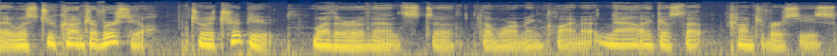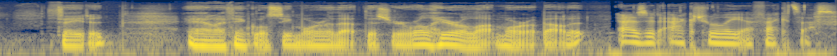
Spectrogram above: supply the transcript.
it was too controversial to attribute weather events to the warming climate. Now, I guess that controversy's faded. And I think we'll see more of that this year. We'll hear a lot more about it. as it actually affects us.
